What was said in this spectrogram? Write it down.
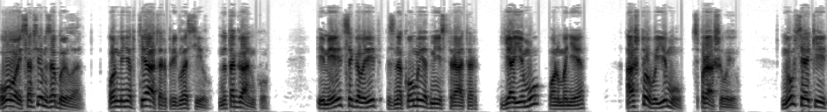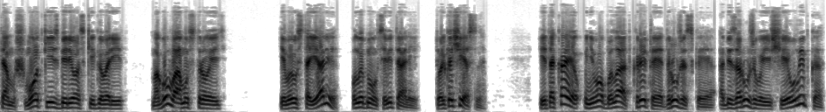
«Ой, совсем забыла. Он меня в театр пригласил, на Таганку. Имеется, говорит, знакомый администратор. Я ему, он мне. «А что вы ему?» — спрашиваю. «Ну, всякие там шмотки из березки», — говорит. «Могу вам устроить». «И вы устояли?» — улыбнулся Виталий. «Только честно». И такая у него была открытая, дружеская, обезоруживающая улыбка,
